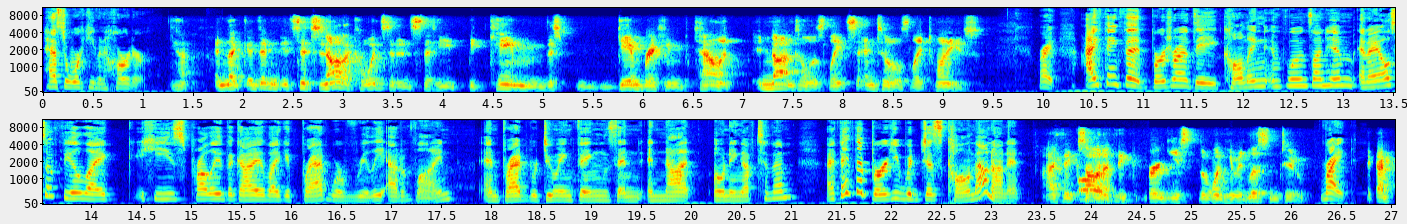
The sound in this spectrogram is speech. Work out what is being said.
has to work even harder. Yeah, and like then it's it's not a coincidence that he became this game breaking talent not until his late until his late twenties. Right. I think that Bergeron is a calming influence on him, and I also feel like he's probably the guy like if Brad were really out of line and Brad were doing things and and not owning up to them, I think that Bergie would just call him out on it. I think so, um, and I think Bergie's the one he would listen to. Right. Like I,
